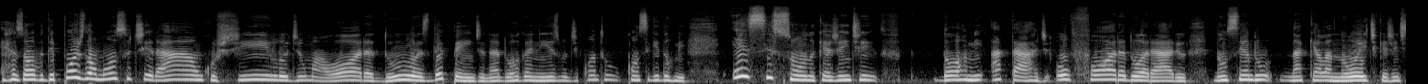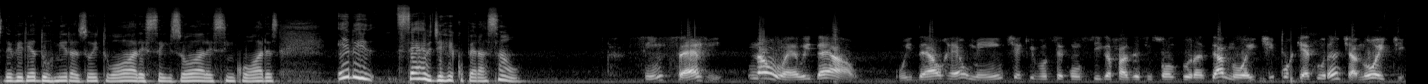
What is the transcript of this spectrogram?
resolve depois do almoço tirar um cochilo de uma hora, duas, depende né, do organismo, de quanto conseguir dormir. Esse sono que a gente dorme à tarde ou fora do horário, não sendo naquela noite que a gente deveria dormir às 8 horas, 6 horas, 5 horas, ele serve de recuperação? Sim, serve. Não é o ideal. O ideal realmente é que você consiga fazer esse sono durante a noite, porque é durante a noite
